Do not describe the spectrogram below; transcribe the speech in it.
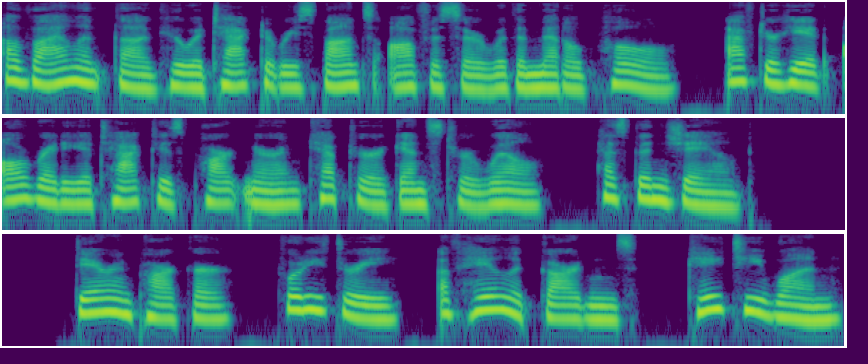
A violent thug who attacked a response officer with a metal pole, after he had already attacked his partner and kept her against her will, has been jailed. Darren Parker, 43, of Haylett Gardens, KT1,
